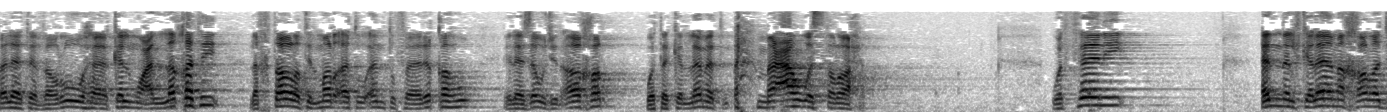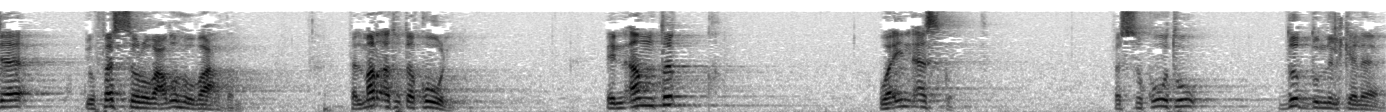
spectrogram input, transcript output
فلا تذروها كالمعلقة لاختارت المرأة أن تفارقه إلى زوج آخر وتكلمت معه واستراحت. والثاني أن الكلام خرج يفسر بعضه بعضا. فالمرأة تقول إن أنطق وإن أسكت فالسكوت ضد للكلام.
